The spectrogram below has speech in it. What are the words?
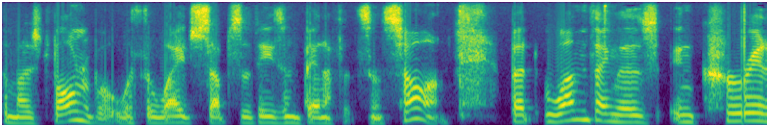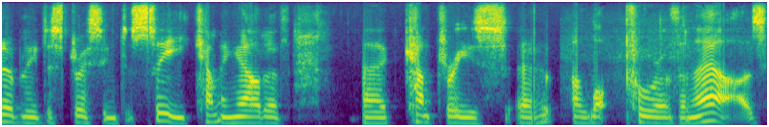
the most vulnerable with the wage subsidies and benefits and so on. But one thing that is incredibly distressing to see coming out of uh, countries uh, a lot poorer than ours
